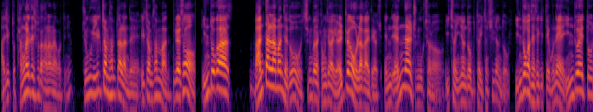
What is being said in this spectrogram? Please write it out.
아직도 방글라데시보다 가난하거든요. 중국이 1.3달러인데 1.3만. 그래서 인도가 만 달러만 돼도 지금보다 경제가 10배가 올라가야 돼요. 옛- 옛날 중국처럼 2002년도부터 2007년도 인도가 대세기 때문에 인도에 또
